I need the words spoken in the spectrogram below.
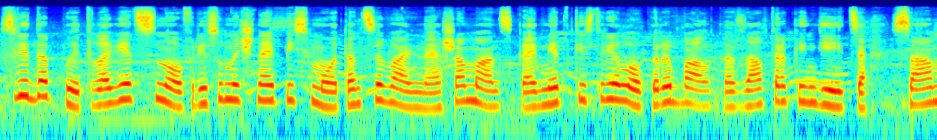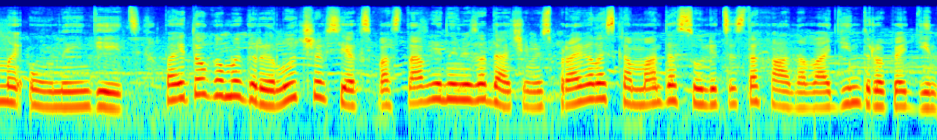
Следопыт, ловец снов, рисуночное письмо, танцевальное, шаманское, меткий стрелок, рыбалка, завтрак индейца, самый умный индейец. По итогам игры лучше всех с поставленными задачами справилась команда с улицы Стаханова 1 дробь 1.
